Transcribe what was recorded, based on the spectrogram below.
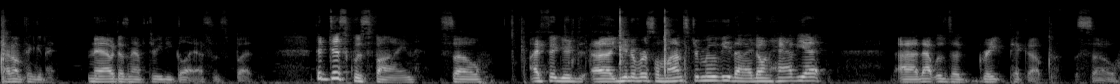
I don't think it. No, it doesn't have 3D glasses, but the disc was fine. So I figured a Universal Monster movie that I don't have yet. Uh, that was a great pickup. So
